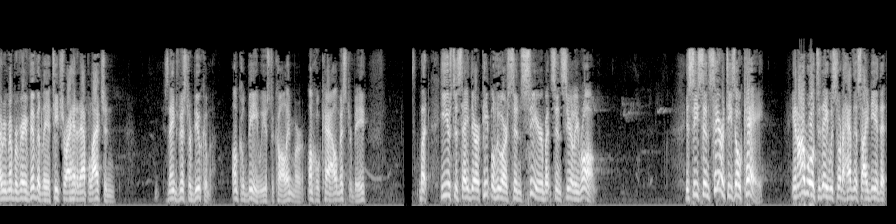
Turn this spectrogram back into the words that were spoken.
I remember very vividly a teacher I had at Appalachian. His name's Mr. Bukema. Uncle B, we used to call him, or Uncle Cal, Mr. B. But he used to say there are people who are sincere, but sincerely wrong. You see, sincerity is okay. In our world today, we sort of have this idea that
